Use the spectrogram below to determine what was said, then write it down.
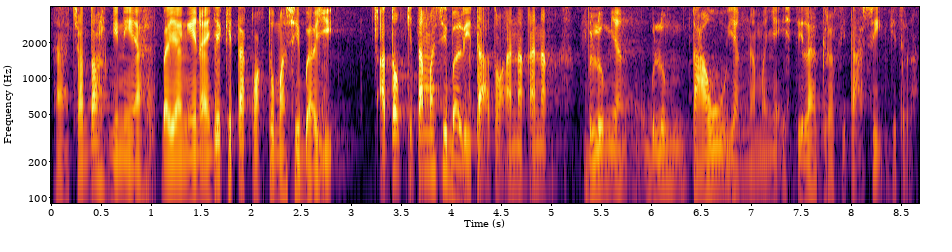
Nah, contoh gini ya, bayangin aja kita waktu masih bayi atau kita masih balita atau anak-anak belum yang belum tahu yang namanya istilah gravitasi gitu lah.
